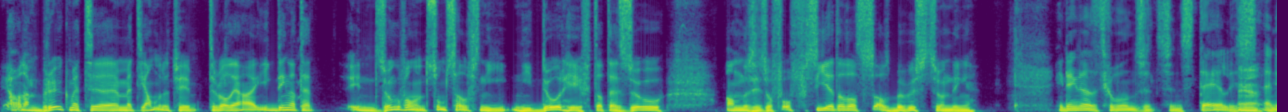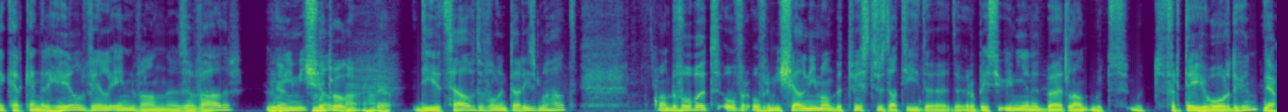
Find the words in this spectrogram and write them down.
ja, wat een breuk met, uh, met die andere twee. Terwijl ja, ik denk dat hij in zo'n geval soms zelfs niet, niet doorheeft dat hij zo anders is. Of, of zie je dat als, als bewust, zo'n dingen? Ik denk dat het gewoon zijn, zijn stijl is. Ja. En ik herken er heel veel in van uh, zijn vader, Louis ja, Michel, wel, ja. die hetzelfde voluntarisme had. Want bijvoorbeeld over, over Michel niemand betwist dus dat hij de, de Europese Unie in het buitenland moet, moet vertegenwoordigen. Ja.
